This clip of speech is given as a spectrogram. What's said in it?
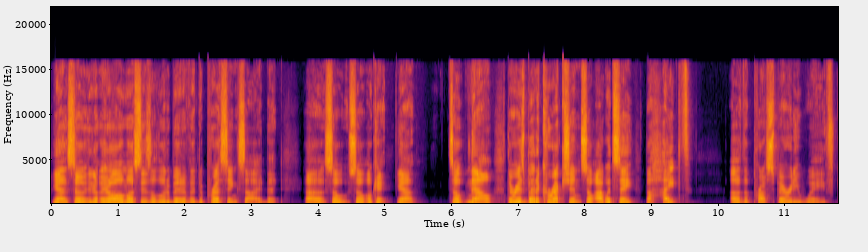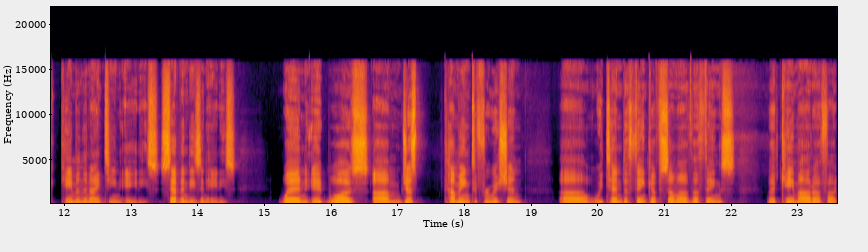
yeah so it, it almost is a little bit of a depressing side that uh, so so okay yeah so now there has been a correction so i would say the height of the prosperity wave came in the 1980s 70s and 80s when it was um, just coming to fruition uh, we tend to think of some of the things that came out of uh,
